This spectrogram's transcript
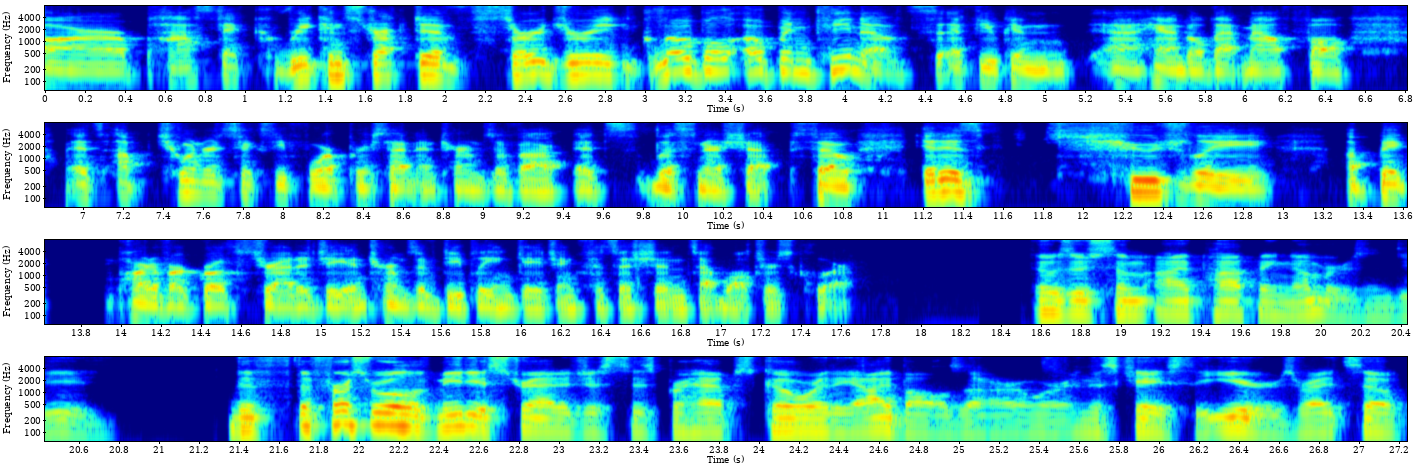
our plastic reconstructive surgery global open keynotes, if you can uh, handle that mouthful. It's up 264% in terms of uh, its listenership. So it is hugely a big part of our growth strategy in terms of deeply engaging physicians at Wolters Kluwer. Those are some eye popping numbers indeed the, the first rule of media strategists is perhaps go where the eyeballs are, or in this case, the ears, right? So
